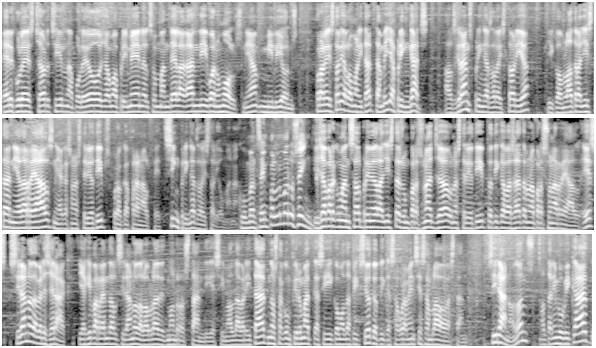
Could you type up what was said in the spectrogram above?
Hèrcules, Churchill, Napoleó, Jaume I, Nelson Mandela, Gandhi... Bueno, molts, n'hi ha milions. Però a la història de la humanitat també hi ha pringats, els grans pringats de la història, i com l'altra llista, n'hi ha de reals, n'hi ha que són estereotips, però que faran el fet. 5 pringats de la història humana. Comencem pel número 5. I ja per començar, el primer de la llista és un personatge, un estereotip, tot i que basat en una persona real. És Cyrano de Bergerac, i aquí parlem del Cyrano de l'obra d'Edmond Rostand, diguéssim. El de veritat no està confirmat que sigui com el de ficció, tot i que segurament s'hi assemblava bastant. Cyrano, doncs, el tenim ubicat,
